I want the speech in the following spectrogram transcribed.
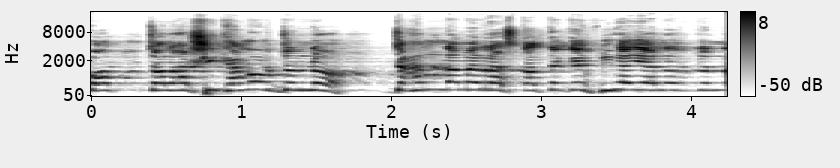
পথ চলা শিখানোর জন্য, জাহান্নামের রাস্তা থেকে ফিরাই আনার জন্য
